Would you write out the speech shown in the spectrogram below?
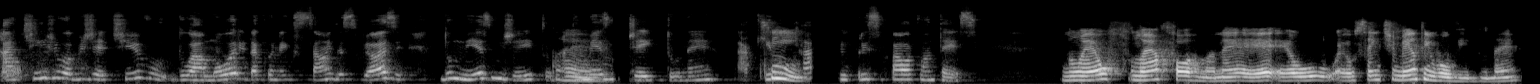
atinge o objetivo do amor e da conexão e da simbiose do mesmo jeito, é. do mesmo jeito, né? Aquilo tá, o principal acontece. Não é, o, não é a forma, né? É, é, o, é o sentimento envolvido, né?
